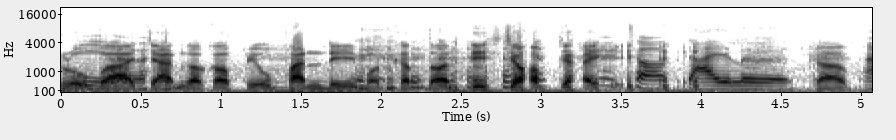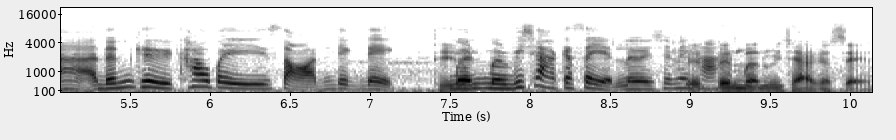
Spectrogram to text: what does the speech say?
ครูดีบาเลยอาจารย์ก็ก็ผิวพรรณดีหมดครับตอนนี้ชอบใจ ชอบใจเลย ครับ อ่าอันนั้นคือเข้าไปสอนเด็ก ที่ๆเหมือนเหมือนวิชาเกษตรเลยใช่ไหมเป็นคะเป็นเหมือนวิชาเกษตร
